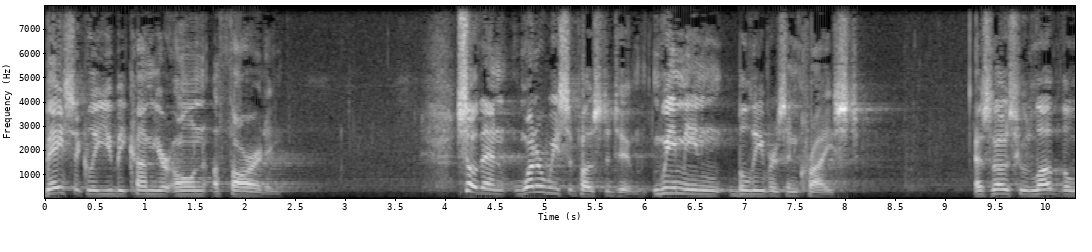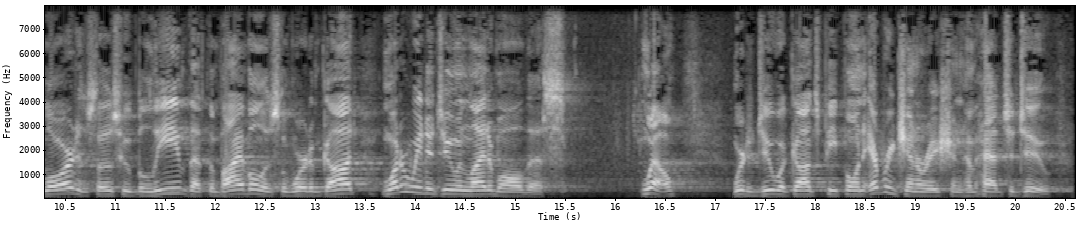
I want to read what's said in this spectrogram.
Basically, you become your own authority. So then, what are we supposed to do? We, meaning believers in Christ. As those who love the Lord, as those who believe that the Bible is the Word of God, what are we to do in light of all this? Well, we're to do what God's people in every generation have had to do.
